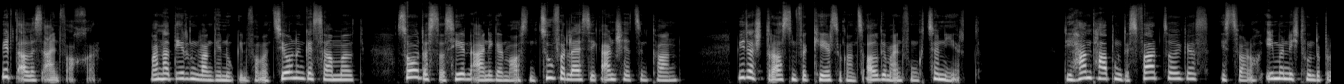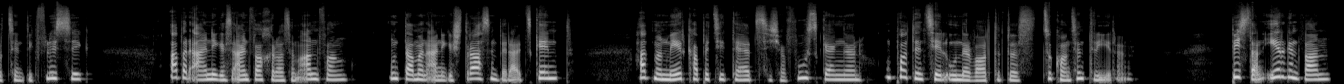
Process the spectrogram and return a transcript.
wird alles einfacher. Man hat irgendwann genug Informationen gesammelt, so dass das Hirn einigermaßen zuverlässig einschätzen kann, wie der Straßenverkehr so ganz allgemein funktioniert. Die Handhabung des Fahrzeuges ist zwar noch immer nicht hundertprozentig flüssig, aber einiges einfacher als am Anfang und da man einige Straßen bereits kennt, hat man mehr Kapazität, sich auf Fußgänger und potenziell Unerwartetes zu konzentrieren. Bis dann irgendwann,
